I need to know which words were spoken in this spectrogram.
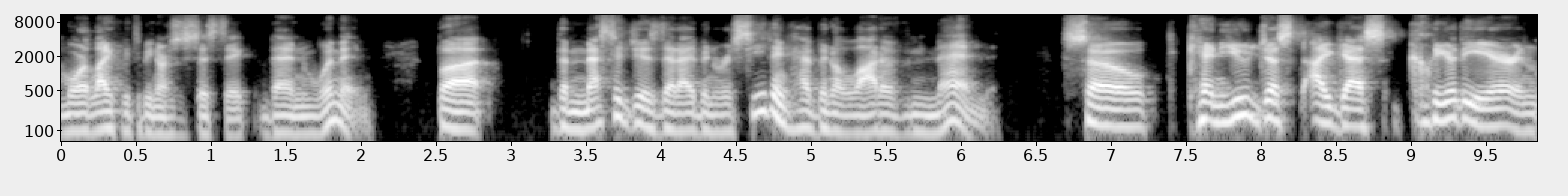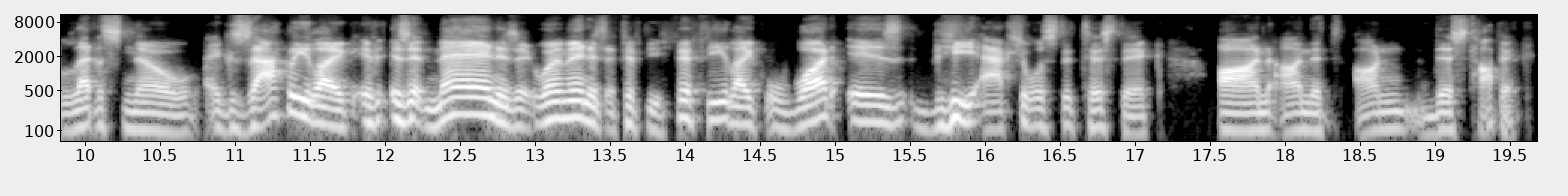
more likely to be narcissistic than women. But the messages that I've been receiving have been a lot of men. So, can you just, I guess, clear the air and let us know exactly like, if, is it men? Is it women? Is it 50 50? Like, what is the actual statistic on, on, the, on this topic?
